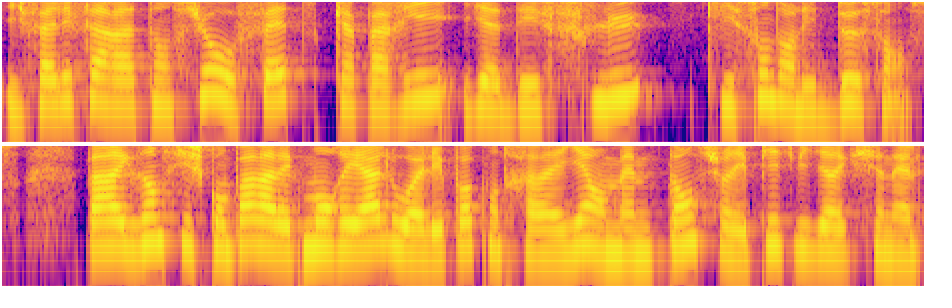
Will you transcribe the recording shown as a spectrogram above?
il fallait faire attention au fait qu'à Paris, il y a des flux qui sont dans les deux sens. Par exemple, si je compare avec Montréal, où à l'époque on travaillait en même temps sur les pistes bidirectionnelles.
